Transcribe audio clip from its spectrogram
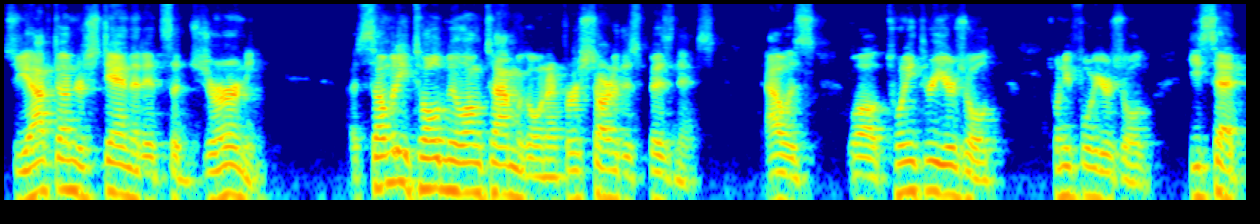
So you have to understand that it's a journey. Somebody told me a long time ago when I first started this business, I was, well, 23 years old, 24 years old. He said,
